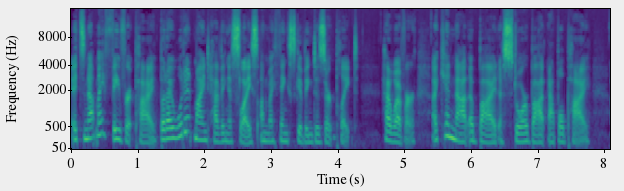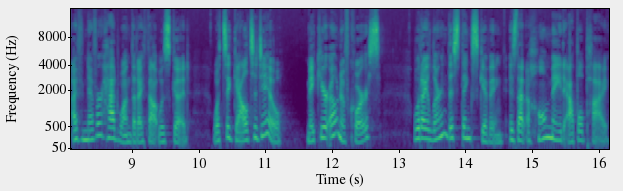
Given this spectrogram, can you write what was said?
it's not my favorite pie, but I wouldn't mind having a slice on my Thanksgiving dessert plate. However, I cannot abide a store bought apple pie. I've never had one that I thought was good. What's a gal to do? Make your own, of course. What I learned this Thanksgiving is that a homemade apple pie,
